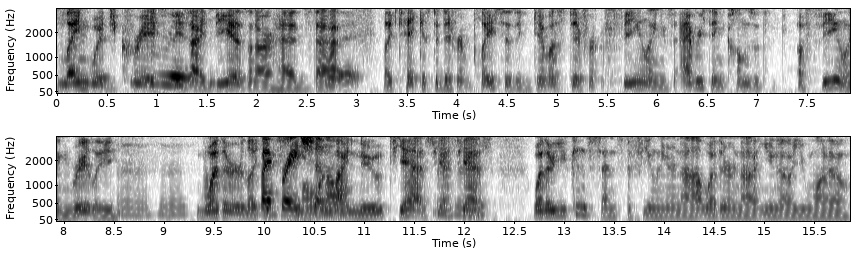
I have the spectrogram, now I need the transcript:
Language creates these ideas in our heads that Right. like take us to different places and give us different feelings. Everything comes with a feeling, really. hmm Whether like it's small Vibrational. and minute. Yes, yes, Mhm. yes. Whether you can sense the feeling or not, whether or not you know you want to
